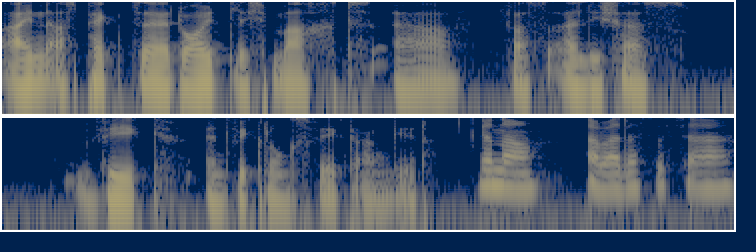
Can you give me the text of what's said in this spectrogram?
einen Aspekt sehr deutlich macht, äh, was Alishas Weg, Entwicklungsweg angeht. Genau, aber das ist ja,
